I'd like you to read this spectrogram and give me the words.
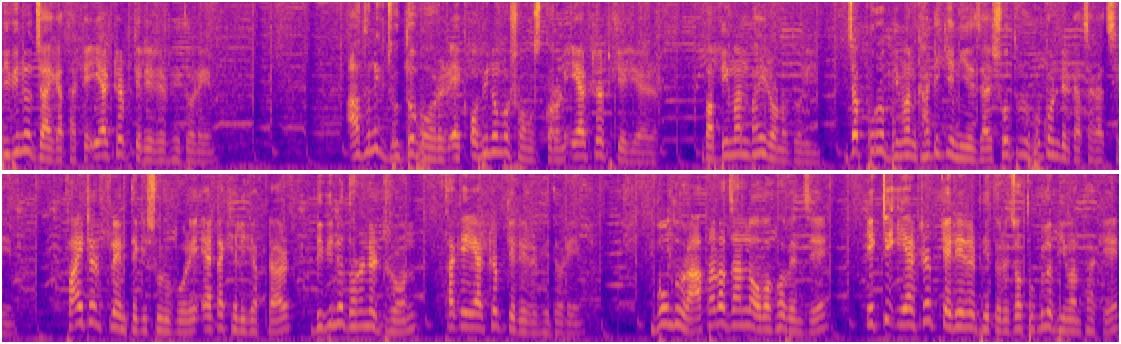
বিভিন্ন জায়গা থাকে এয়ারক্রাফট ক্যারিয়ারের ভিতরে। আধুনিক যুদ্ধবহরের এক অভিনব সংস্করণ এয়ারক্রাফট ক্যারিয়ার বা বিমানবাহী রণতরী, যা পুরো বিমান ঘাঁটিকে নিয়ে যায় শত্রুর ভূখণ্ডের কাছাকাছি। ফাইটার প্লেন থেকে শুরু করে অ্যাটাক হেলিকপ্টার, বিভিন্ন ধরনের ড্রোন থাকে এয়ারক্রাফট ক্যারিয়ারের ভিতরে। বন্ধুরা, আপনারা জানলে অবাক হবেন যে, একটি এয়ারক্রাফট ক্যারিয়ারের ভেতরে যতগুলো বিমান থাকে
